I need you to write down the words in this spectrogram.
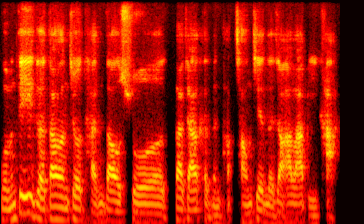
我们第一个当然就谈到说，大家可能常常见的叫阿拉比卡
